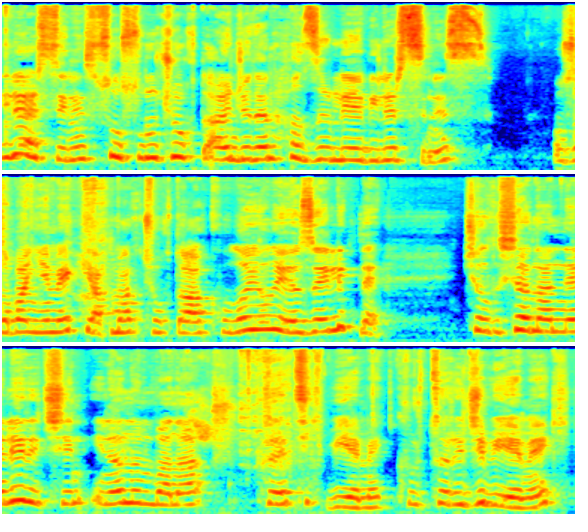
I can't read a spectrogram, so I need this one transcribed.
Dilerseniz sosunu çok daha önceden hazırlayabilirsiniz. O zaman yemek yapmak çok daha kolay oluyor. Özellikle çalışan anneler için inanın bana pratik bir yemek, kurtarıcı bir yemek.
